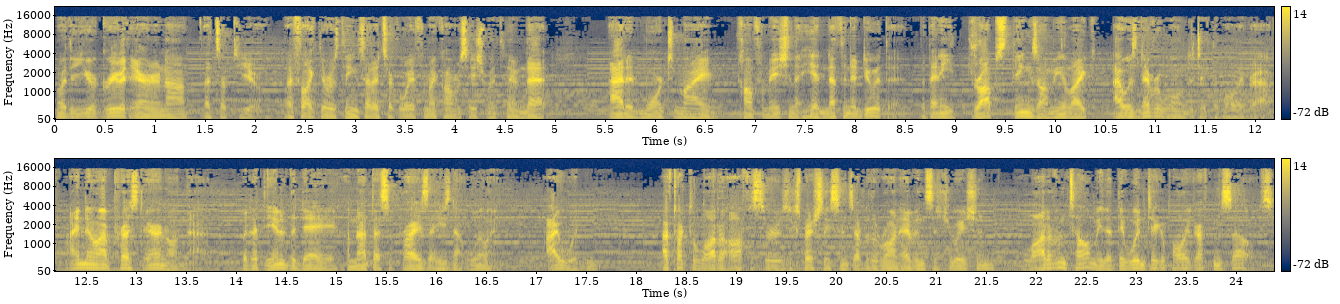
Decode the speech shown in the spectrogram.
Whether you agree with Aaron or not, that's up to you. I feel like there was things that I took away from my conversation with him that added more to my confirmation that he had nothing to do with it. But then he drops things on me like I was never willing to take the polygraph. I know I pressed Aaron on that, but at the end of the day, I'm not that surprised that he's not willing. I wouldn't. I've talked to a lot of officers, especially since after the Ron Evans situation. A lot of them tell me that they wouldn't take a polygraph themselves.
